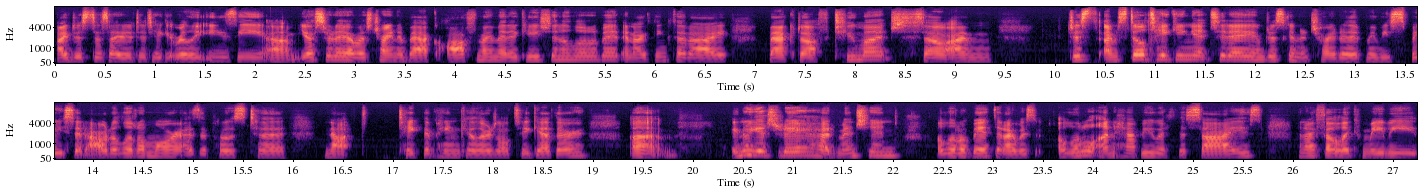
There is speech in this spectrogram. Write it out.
I just decided to take it really easy. Um, yesterday I was trying to back off my medication a little bit, and I think that I backed off too much. So I'm just, I'm still taking it today. I'm just going to try to maybe space it out a little more as opposed to not take the painkillers altogether. Um, I know yesterday I had mentioned a little bit that I was a little unhappy with the size and I felt like maybe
